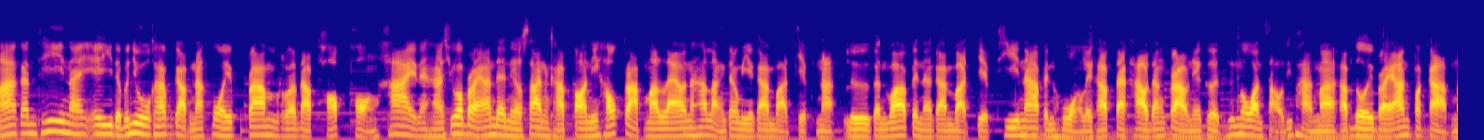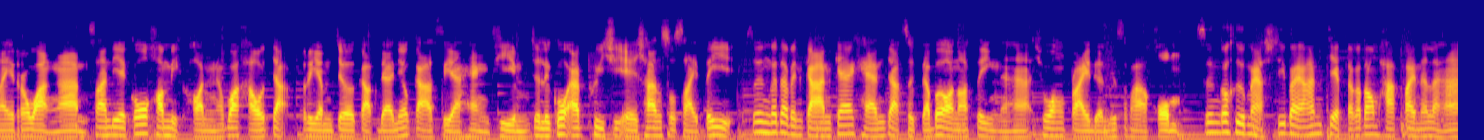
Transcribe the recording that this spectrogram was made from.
มากันที่ใน AEW ครับกับนักมวยปล้ำระดับท็อปของค่ายนะฮะชื่อว่าไบรอันเดนิเอลสันครับตอนนี้เขากลับมาแล้วนะฮะหลังจากมีอาการบาดเจ็บหนักลือกันว่าเป็นอาการบาดเจ็บที่น่าเป็นห่วงเลยครับ แต่ข่าวดังกล่าวเนี่ยเกิดขึ้นเมื่อวันเสาร์ที่ผ่านมาครับ โดยไบรอันประกาศในระหว่างงาน San Diego Comic Con ครับว่าเขาจะเตรียมเจอกับ Daniel Garcia แห่งทีม Jericho Appreciation Society ซึ่งก็จะเป็นการแก้แค้นจากศึก Double or Nothing นะฮะช่วงปลายเดือนพฤษภาคม ซึ่งก็คือแมตช์ที่ไบรอันเจ็บแล้วก็ต้องพักไปนั่นแหละฮะ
